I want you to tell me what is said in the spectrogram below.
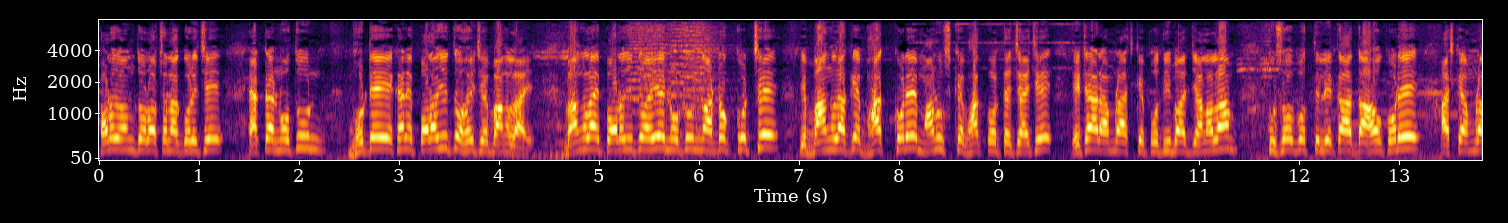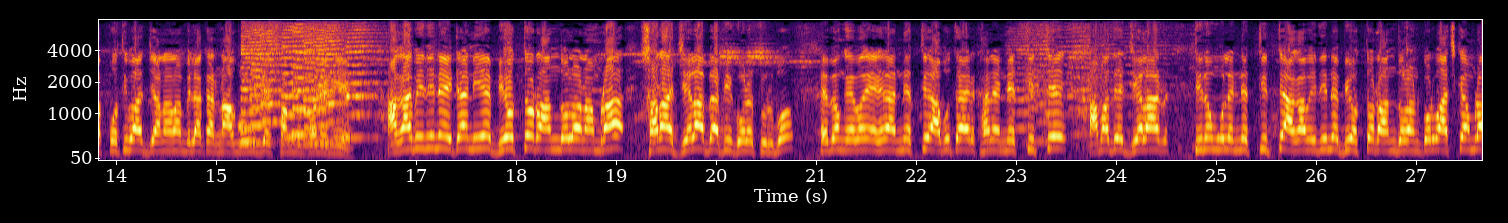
ষড়যন্ত্র রচনা করেছে, একটা নতুন ভোটে এখানে পরাজিত হয়েছে বাংলায়। বাংলায় পরাজিত হয়ে নতুন নাটক করছে, যে বাংলাকে ভাগ করে মানুষকে ভাগ করতে চাইছে। এটার আমরা আজকে প্রতিবাদ জানালাম। কুশবর্তী লেখা দাহ করে আজকে আমরা প্রতিবাদ জানালাম এলাকার নাগরিকদের সঙ্গে করে নিয়ে। আগামী দিনে এটা নিয়ে বৃহত্তর আন্দোলন আমরা সারা জেলাব্যাপী গড়ে তুলব এবং এবং এর নেতৃত্বে আবু তাহের খানের নেতৃত্বে আমাদের জেলার তৃণমূলের নেতৃত্বে আগামী দিনে বৃহত্তর আন্দোলন করব। আজকে আমরা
